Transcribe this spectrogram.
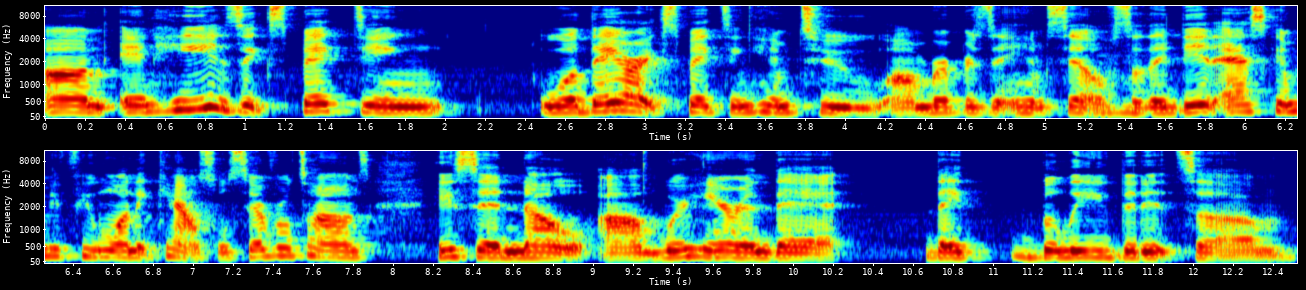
Um, and he is expecting, well, they are expecting him to um, represent himself. So they did ask him if he wanted counsel several times. He said no. Um, we're hearing that they believe that it's um,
